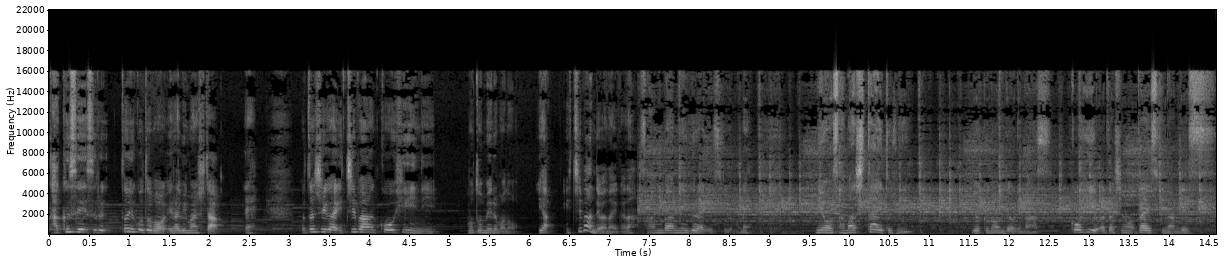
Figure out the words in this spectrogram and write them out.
覚醒するという言葉を選びました、ね、私が一番コーヒーに求めるものいや、1番ではないかな。3番目ぐらいですけどもね。目を覚ましたい時によく飲んでおります。コーヒー私も大好きなんです。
